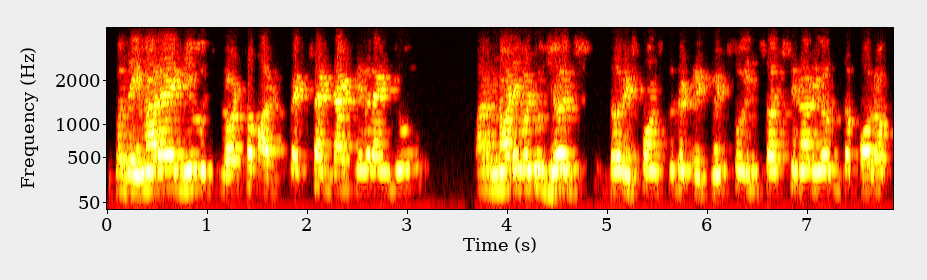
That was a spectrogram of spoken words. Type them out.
because MRI gives lots of aspects at that level and you are not able to judge the response to the treatment. So in such scenarios, the follow-up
